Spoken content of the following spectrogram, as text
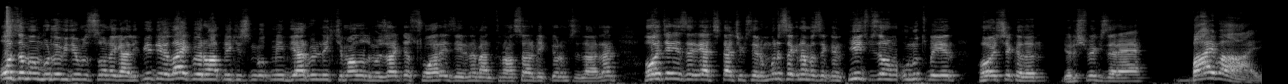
O zaman burada videomuzun sonuna geldik. Videoya like ve yorum atmayı kesinlikle unutmayın. Diğer bölümde kimi alalım? Özellikle Suarez yerine ben transfer bekliyorum sizlerden. Hoşçakalın sizleri gerçekten çok seviyorum. Bunu sakın ama sakın hiçbir zaman unutmayın. Hoşçakalın. Görüşmek üzere. Bay bay.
